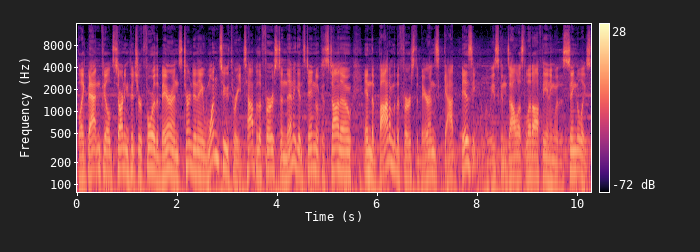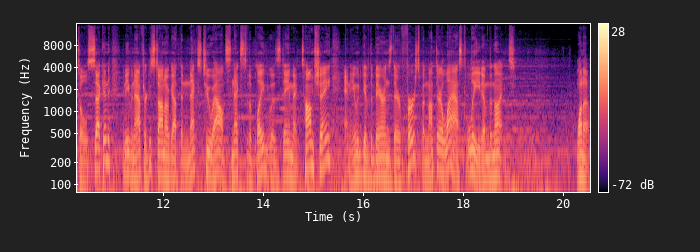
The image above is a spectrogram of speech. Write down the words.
Blake Battenfield, starting pitcher for the Barons, turned in a 1 2 3, top of the first, and then against Daniel Castano in the bottom of the first, the Barons got busy. Luis Gonzalez led off the inning with a single. He stole second, and even after Castano got the next two outs, next to the plate was Damek Tomscha, and he would give the Barons their first, but not their last, lead of the night. 1 0.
